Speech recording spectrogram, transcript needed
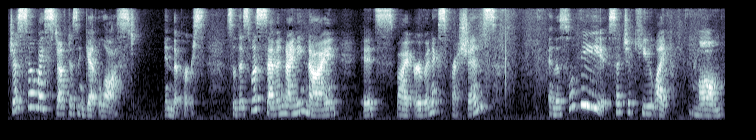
just so my stuff doesn't get lost in the purse. So this was $7.99. It's by Urban Expressions. And this will be such a cute like mom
